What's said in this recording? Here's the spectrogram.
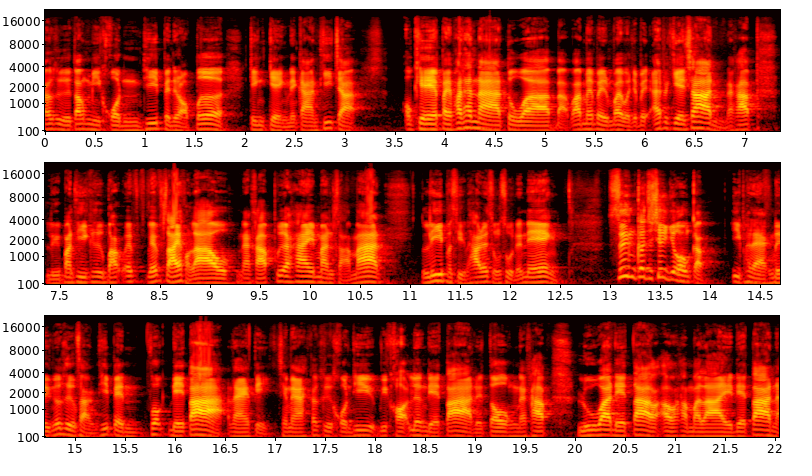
ก็คือต้องมีคนที่เป็น developer เก่งๆในการที่จะ โอเค ไปพัฒนาตัวแบบว่าไม่เป็นไม่ว่าจะเป็นแอปพลิเคชันนะครับหรือบางทีคือเว็บไซต์ของเรานะครับเพื่อให้มันสามารถรีบประสิทธิภาพได้สูงสุดนั่นเอง ซึ่งก็จะเชื่อมโยงกับ อีกแผนกหนึ่งก็คือฝั่งที่เป็นพวก Data Analytics ใช่ไหมก็คือคนที่วิเคราะห์เรื่อง Data โดยตรงนะครับ รู้ว่า Data เอาทำอะไร Data ไหน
